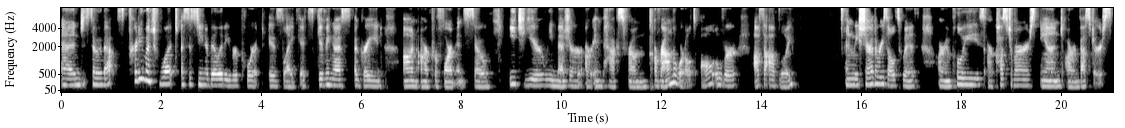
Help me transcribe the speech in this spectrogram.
And so that's pretty much what a sustainability report is like. It's giving us a grade on our performance. So each year we measure our impacts from around the world, all over ASSA ABLOY, and we share the results with our employees, our customers, and our investors.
